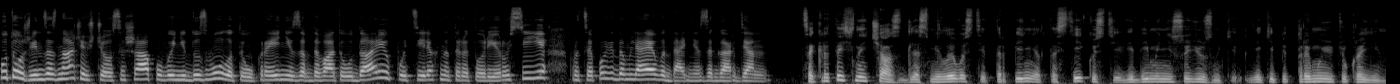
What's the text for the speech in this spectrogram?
Отож він зазначив, що США повинні дозволити Україні завдавати ударів по цілях на території Росії. Про це повідомляє видання The Guardian. Це критичний час для сміливості, терпіння та стійкості від імені союзників, які підтримують Україну.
